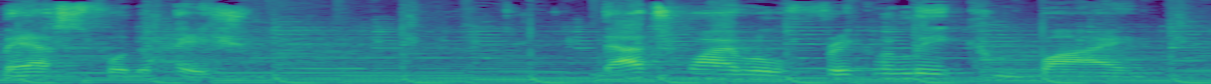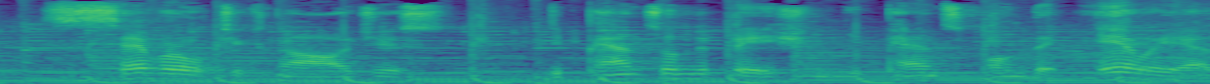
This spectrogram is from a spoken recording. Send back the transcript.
best for the patient. That's why we'll frequently combine several technologies, depends on the patient, depends on the area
